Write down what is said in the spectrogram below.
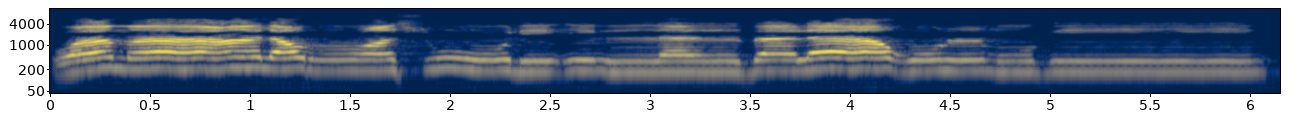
وما على الرسول إلا البلاغ المبين.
